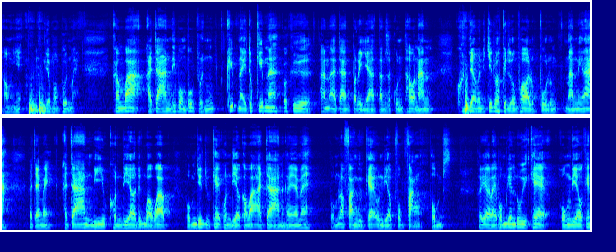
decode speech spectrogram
เอางี้ เดี๋ยวผมพูดใหม่คำว่าอาจารย์ที่ผมพูดถึงคลิปในทุกคลิปนะ ก็คือท่านอาจารย์ปริยาตันสกุลเท่านั้น คุณอย่ามาคิดว่าเป็นหลวงพ่อหลวงปู่หลวงนั้นนี่นะเข้าใจไหมอาจารย์มีอยู่คนเดียว ถึงบอกว่า ผมยึดอยู่แค่คนเดียวคำว่าอาจารย์เข้าใจไหมผมรับฟังอยู่แค่คนเดียว ผมฟังผมเขาเรียกอะไร ผมเรียนรู้อยู่แค่องค์เดียวแค่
